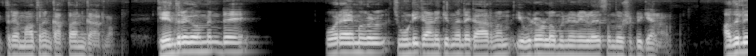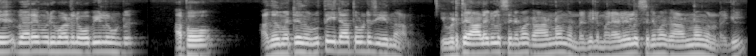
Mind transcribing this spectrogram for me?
ഇത്രയും മാത്രം കത്താൻ കാരണം. കേന്ദ്ര ഗവൺമെന്റിന്റെ പോരായ്മകൾ ചൂണ്ടിക്കാണിക്കുന്നതിന്റെ കാരണം ഇവിടെയുള്ള മുന്നണികളെ സന്തോഷിപ്പിക്കാനാണ്. അതിൽ വേറെയും ഒരുപാട് ലോബികളുണ്ട്. അപ്പോൾ അത് മറ്റേ നിവൃത്തിയില്ലാത്തതുകൊണ്ട് ചെയ്യുന്നതാണ്. ഇവിടുത്തെ ആളുകൾ സിനിമ കാണണമെന്നുണ്ടെങ്കിൽ മലയാളികൾ സിനിമ കാണണമെന്നുണ്ടെങ്കിൽ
